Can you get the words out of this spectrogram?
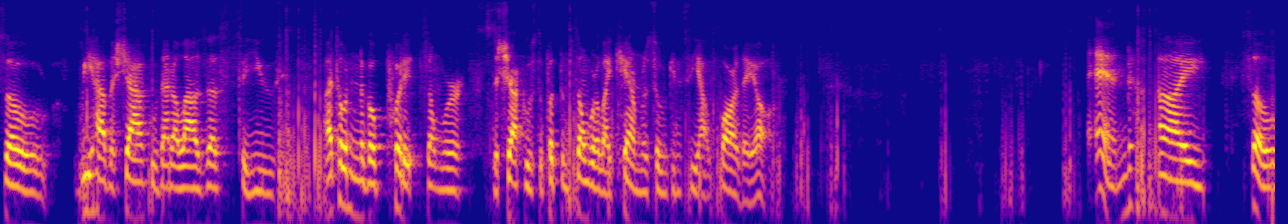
So we have a shackle that allows us to use. I told him to go put it somewhere, the shackles, to put them somewhere like cameras so we can see how far they are. And I so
